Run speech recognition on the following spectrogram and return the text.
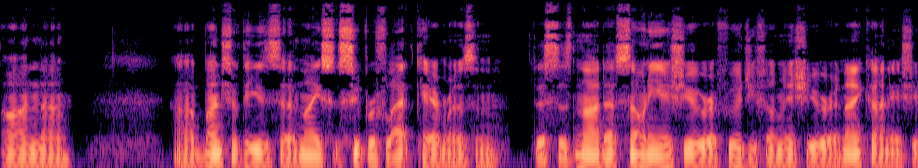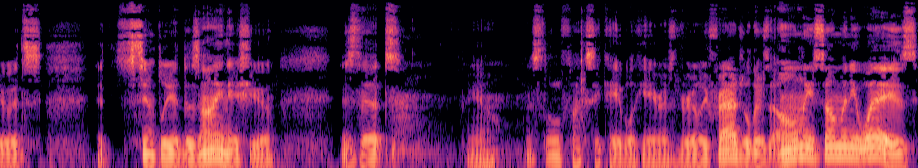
on uh, a bunch of these uh, nice super flat cameras, and this is not a Sony issue or a Fujifilm issue or a Nikon issue, it's, it's simply a design issue, is that, you know, this little flexi cable here is really fragile. There's only so many ways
